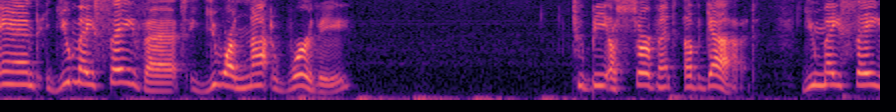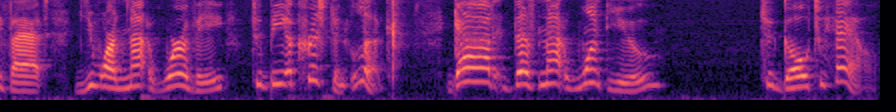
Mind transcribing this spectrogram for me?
And you may say that you are not worthy to be a servant of God. You may say that you are not worthy to be a Christian. Look, God does not want you to go to hell.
